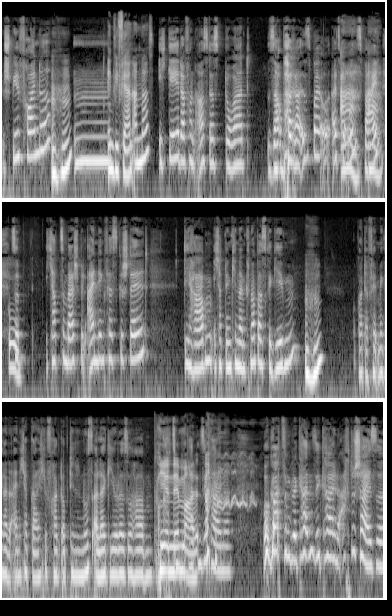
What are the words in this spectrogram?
Spielfreunde. Mhm. Inwiefern anders? Ich gehe davon aus, dass dort sauberer ist bei, als bei Ah, uns zwei. ah, oh. so, ich habe zum Beispiel ein Ding festgestellt. Die haben, ich habe den Kindern Knoppers gegeben. Mhm. Oh Gott, da fällt mir gerade ein, ich habe gar nicht gefragt, ob die eine Nussallergie oder so haben. Oh Hier, Gott, nimm mal. Hatten sie keine. Oh Gott, zum Glück hatten sie keine. Ach du Scheiße.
